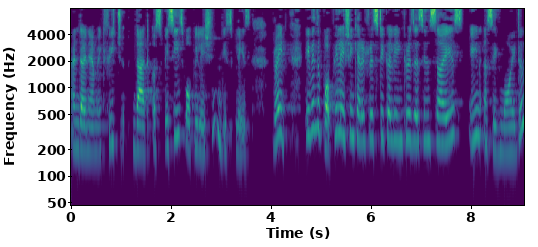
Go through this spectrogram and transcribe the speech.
and dynamic feature that a species population displays right even the population characteristically increases in size in a sigmoidal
